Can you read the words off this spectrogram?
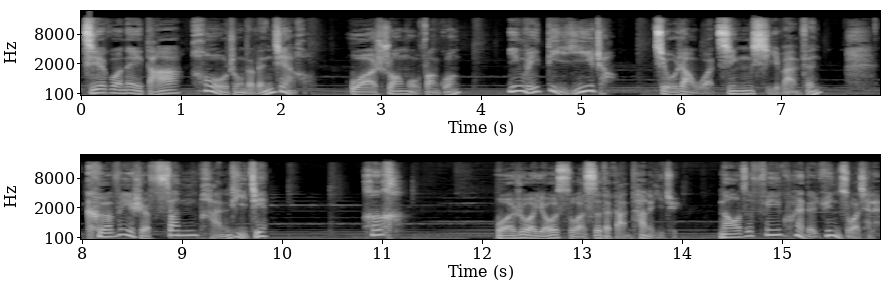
接过那沓厚重的文件后，我双目放光，因为第一张就让我惊喜万分，可谓是翻盘利剑。很好，我若有所思的感叹了一句，脑子飞快的运作起来。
